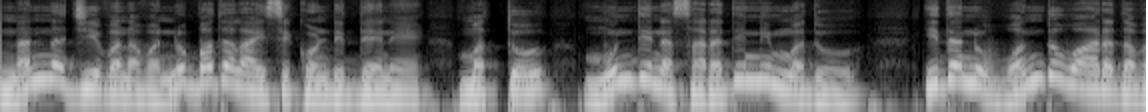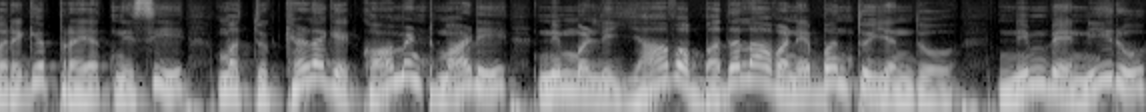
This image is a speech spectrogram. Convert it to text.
ನನ್ನ ಜೀವನವನ್ನು ಬದಲಾಯಿಸಿಕೊಂಡಿದ್ದೇನೆ ಮತ್ತು ಮುಂದಿನ ಸರದಿ ನಿಮ್ಮದು. ಇದನ್ನು ಒಂದು ವಾರದವರೆಗೆ ಪ್ರಯತ್ನಿಸಿ ಮತ್ತು ಕೆಳಗೆ ಕಾಮೆಂಟ್ ಮಾಡಿ ನಿಮ್ಮಲ್ಲಿ ಯಾವ ಬದಲಾವಣೆ ಬಂತು ಎಂದು. ನಿಂಬೆ ನೀರು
